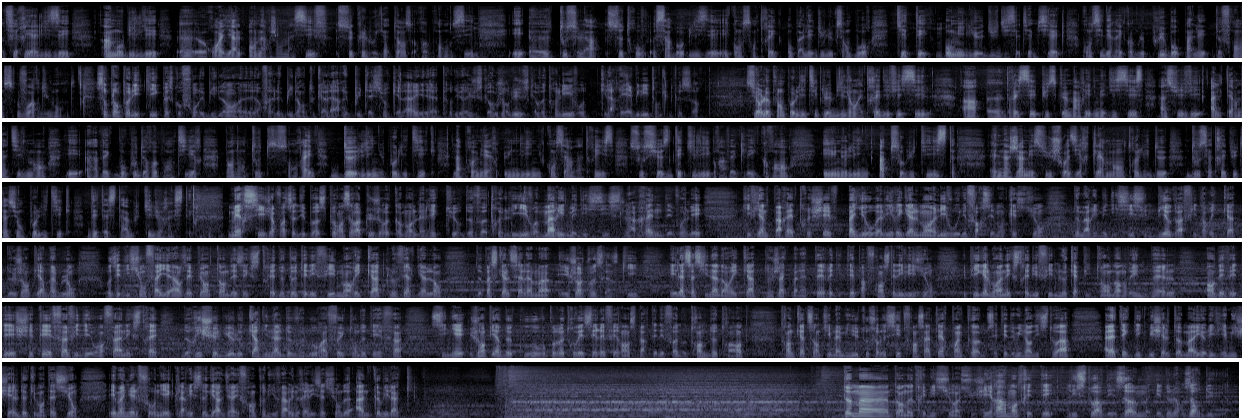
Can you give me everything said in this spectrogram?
fait réaliser un mobilier euh, royal en argent massif, ce que Louis XIV reprend aussi. Et euh, tout cela se trouve symbolisé et concentré au palais du Luxembourg, qui était au milieu du XVIIe siècle considéré comme le plus beau palais de France, voire du monde. Sur le plan politique, parce qu'au fond, le bilan, euh, enfin le bilan, en tout cas la réputation qu'elle a, et a perduré jusqu'à aujourd'hui, jusqu'à votre livre, qui la réhabilite en quelque sorte. Sur le plan politique, le bilan est très difficile à euh, dresser puisque Marie de Médicis a suivi alternativement et avec beaucoup de repentir pendant tout son règne deux lignes politiques. La première, une ligne conservatrice, soucieuse d'équilibre avec les grands et une ligne absolutiste. Elle n'a jamais su choisir clairement entre les deux, d'où cette réputation politique détestable qui lui restait. Merci Jean-François Dubos. Pour en savoir plus, je recommande la lecture de votre livre, Marie de Médicis, La Reine dévoilée, qui vient de paraître chez Payot. À lire également un livre où il est forcément question de Marie de Médicis, une biographie d'Henri IV de Jean-Pierre Babelon aux éditions Fayard. Vous avez pu entendre des extraits de deux téléfilms, Henri IV, Le Vert galant, de Pascal Salamin et Georges Wozinski, et L'assassinat d'Henri IV de Jacques Manater, édité par France Télévisions. Et puis également un extrait du film Le Capitan d'André Hunebelle, en DVD chez TF1 Vidéo. Enfin un extrait de Richelieu, le cardinal de velours, un feuilleton de TF1 signé Jean-Pierre Decour. Vous pourrez retrouver ces références par téléphone au 32 30, 34 centimes la minute ou sur le site franceinter.com. C'était 2000 ans d'histoire. À la technique Michel Thomas et Olivier Michel. Documentation Emmanuel Fournier, Clarisse Le Gardien et Franck Olivard. Une réalisation de Anne Kobilac. Demain, dans notre émission, un sujet rarement traité, l'histoire des hommes et de leurs ordures.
